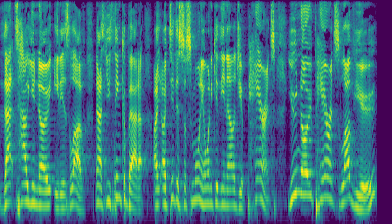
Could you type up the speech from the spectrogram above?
That's how you know it is love. Now, if you think about it, I, I, did this this morning. I want to give the analogy of parents. You know, parents love you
